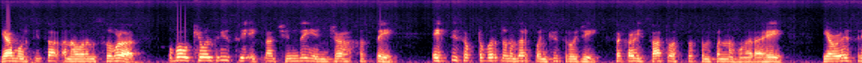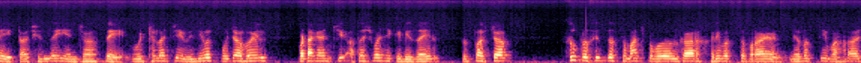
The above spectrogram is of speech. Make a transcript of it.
या मूर्तीचा अनावरण सोहळा उपमुख्यमंत्री श्री एकनाथ शिंदे यांच्या हस्ते एकतीस ऑक्टोबर दोन हजार पंचवीस रोजी सकाळी सात वाजता संपन्न होणार आहे. यावेळी श्री एकनाथ शिंदे यांच्या हस्ते विठ्ठलाची विधिवत पूजा होईल. फटाक्यांची आतषबाजी केली जाईल. तत्पश्चात सुप्रसिद्ध समाज प्रबोधनकार हरिभक्तपरायण निवृत्ती महाराज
